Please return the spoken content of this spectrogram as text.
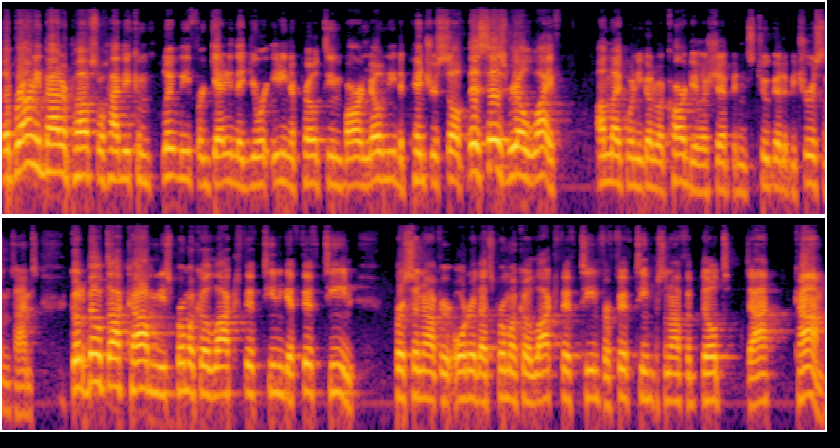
The brownie batter puffs will have you completely forgetting that you are eating a protein bar. No need to pinch yourself. This is real life. Unlike when you go to a car dealership and it's too good to be true sometimes. Go to built.com and use promo code LOCKED15 and get 15% off your order. That's promo code LOCK15 for 15% off at built.com.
